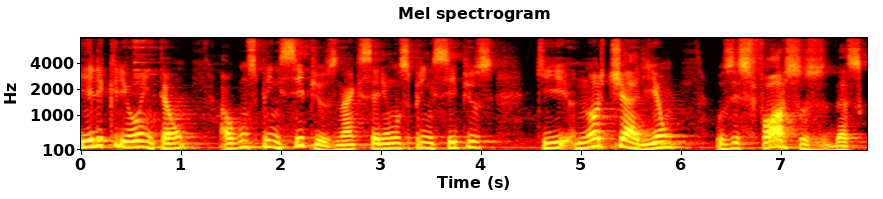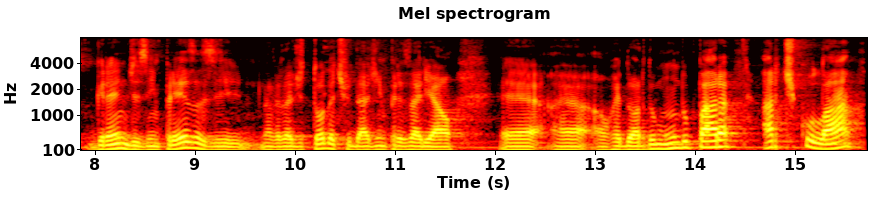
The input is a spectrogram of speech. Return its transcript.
e ele criou então alguns princípios, né, que seriam os princípios que norteariam os esforços das grandes empresas e, na verdade, toda atividade empresarial é, é, ao redor do mundo para articular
